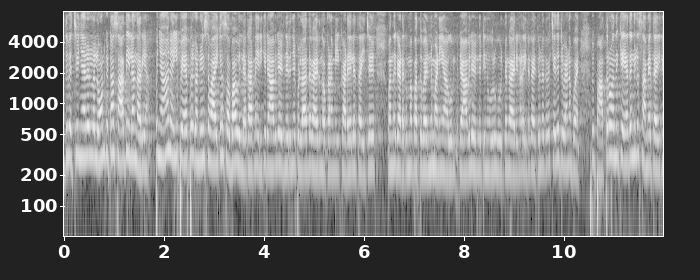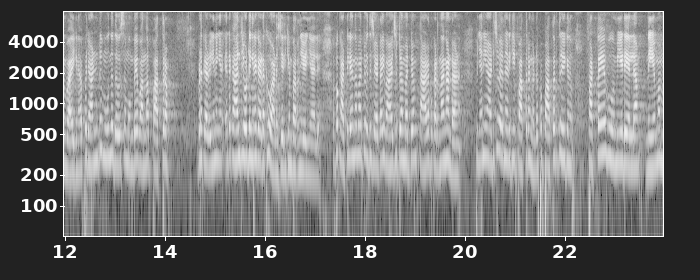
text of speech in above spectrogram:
ഇത് വെച്ച് കഴിഞ്ഞാലുള്ള ലോൺ കിട്ടാൻ സാധ്യതയില്ലെന്നറിയാം. അപ്പോൾ ഞാൻ ഈ പേപ്പർ കണ്ടിന്യൂസ് വായിക്കാൻ സ്വഭാവമില്ല. കാരണം എനിക്ക് രാവിലെ എഴുന്നേറ്റ് പിള്ളേരുടെ കാര്യം നോക്കണം. ഈ കടയിലെ തയ്ച്ച് വന്ന് കിടക്കുമ്പോൾ പത്ത് പതിനൊന്ന് മണിയാകും. രാവിലെ എഴുന്നേറ്റ് നൂറ് കൂറ്റം കാര്യങ്ങൾ ഇതിന്റെ കൈത്തുള്ളൊക്കെ ചെയ്തിട്ട് വേണം പോകാൻ. അപ്പോൾ പത്രം വന്നിട്ട് ഏതെങ്കിലും സമയത്തായിരിക്കും വായിക്കുന്നത്. അപ്പോൾ രണ്ട് മൂന്ന് ദിവസം മുമ്പേ വന്ന പത്രം. ഇവിടെ കഴിഞ്ഞ എന്റെ കാലിൽ ചോട്ട് ഇങ്ങനെ കിടക്കുവാണ് ശരിക്കും പറഞ്ഞു കഴിഞ്ഞാൽ അപ്പോൾ കട്ടിലെന്ന മറ്റും ഇത് ചേട്ടായി വായിച്ചിട്ടോ മറ്റും താഴെ കിടന്നാൻ കണ്ടാണ്. അപ്പോൾ ഞാൻ ഈ അടിച്ചു വരുന്ന ഈ പത്രം കണ്ടു. അപ്പോൾ പത്രത്തിലിരിക്കുന്നു പട്ടയ ഭൂമിയുടെ എല്ലാം നിയമം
